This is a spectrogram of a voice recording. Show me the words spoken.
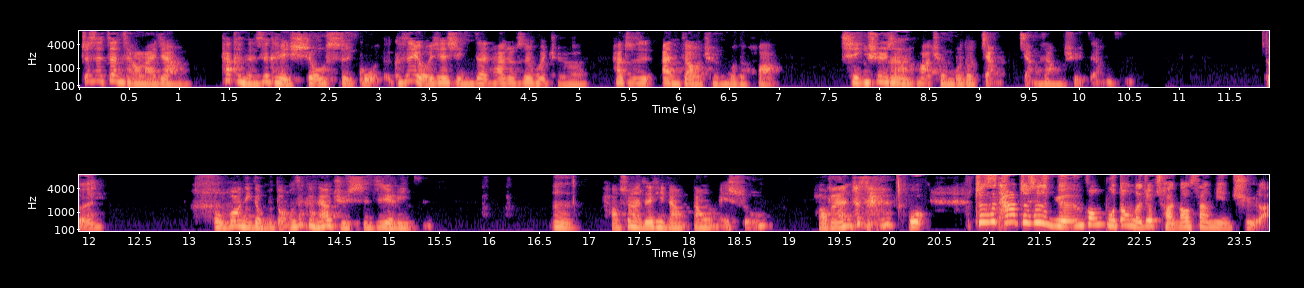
就是正常来讲。他可能是可以修饰过的，可是有一些行政，他就是会觉得他就是按照全部的话，情绪上的话全部都讲讲上去这样子。对，我不知道你懂不懂，我这可能要举实际的例子。嗯，好，算了，这题当当我没说。好，反正就是 我，就是他就是原封不动的就传到上面去了。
